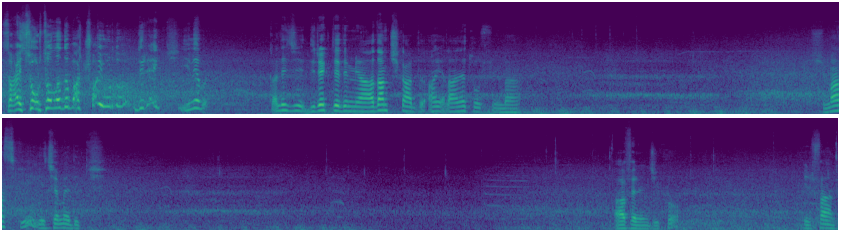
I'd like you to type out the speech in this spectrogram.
Zayt ortaladı. Batshuayi vurdu. Direkt. Yine kaleci direkt dedim ya. Adam çıkardı. Ay lanet olsun be. Şimanski'yi geçemedik. Aferin Ciko. İrfan.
